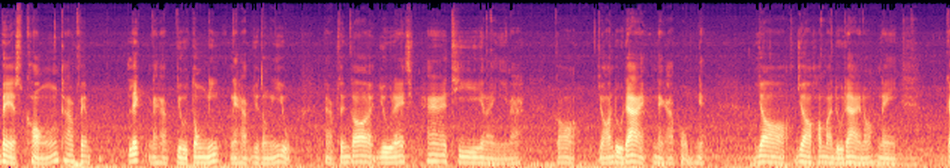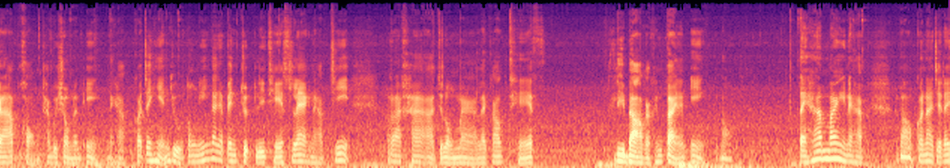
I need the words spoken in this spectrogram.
เบสของ time frame เล็กนะครับ อยู่ตรงนี้นะครับ อยู่ตรงนี้อยู่นะครับ ซึ่งก็อยู่ใน 15 ทีอะไรอย่างนี้นะ ก็ย้อนดูได้นะครับผมเนี่ย ย่อย่อเข้ามาดูได้เนาะในกราฟของท่านผู้ชมนั่นเองนะครับก็จะเห็นอยู่ตรงนี้น่าจะเป็นจุดรีเทสแรกนะครับ ที่ราคาอาจจะลงมาแล้วก็เทสรีบาวกลับขึ้นไปนั่นเองเนาะแต่ถ้าไม่นะครับ เราก็น่าจะได้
